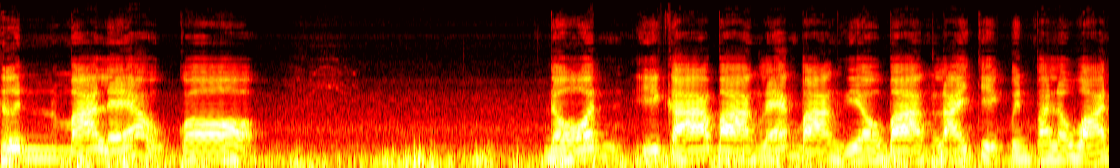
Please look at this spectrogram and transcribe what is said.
ขึ้นมาแล้วก็ โดนอีกาบ้างแรงบ้างเดียวบ้าง ไล่จิกเป็นพลวัน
